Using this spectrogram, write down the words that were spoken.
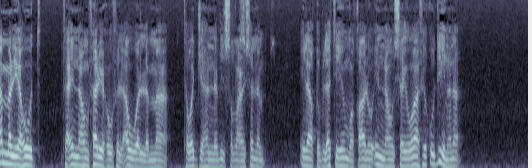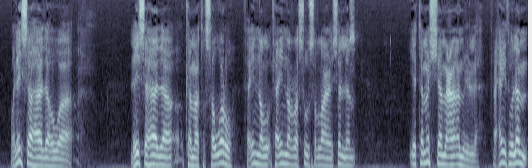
أما اليهود فإنهم فرحوا في الأول لما توجه النبي صلى الله عليه وسلم إلى قبلتهم وقالوا إنه سيوافق ديننا وليس هذا هو ليس هذا كما تصوروه فإن فإن الرسول صلى الله عليه وسلم يتمشى مع أمر الله فحيث لم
